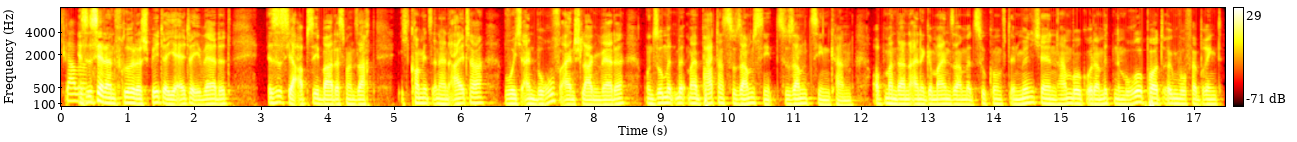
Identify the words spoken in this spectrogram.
Ich glaube. Es ist ja dann früher oder später, je älter ihr werdet, ist es ja absehbar, dass man sagt, ich komme jetzt in ein Alter, wo ich einen Beruf einschlagen werde und somit mit meinem Partner zusammenziehen, zusammenziehen kann. Ob man dann eine gemeinsame Zukunft in München, Hamburg oder mitten im Ruhrpott irgendwo verbringt,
